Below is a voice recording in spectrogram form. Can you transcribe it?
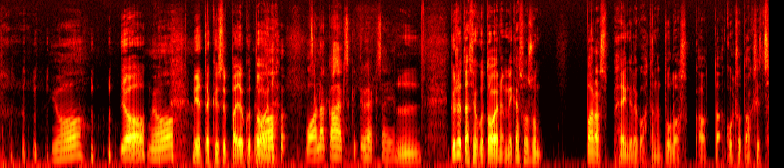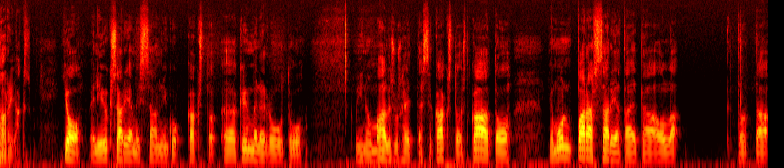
Joo. Joo. Joo. Niin, että kysypä joku toinen. Joo, vuonna 89. Ja... Mm. Kysytään joku toinen. Mikä on sun paras henkilökohtainen tulos kautta, kutsutaanko sit sarjaksi? Joo, eli yksi sarja, missä on niin 10 ruutua, mihin on mahdollisuus heittää se 12 kaatoa. Ja mun paras sarja taitaa olla tota,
